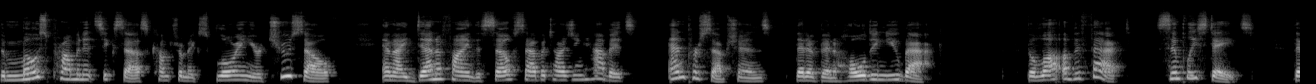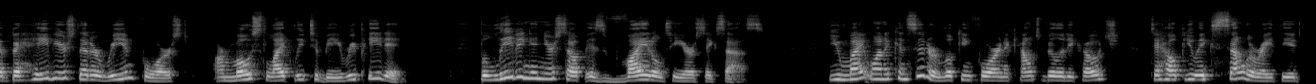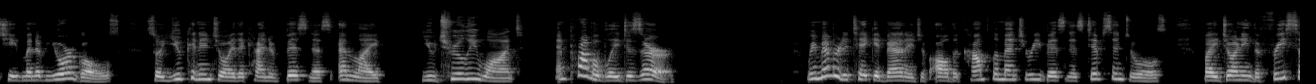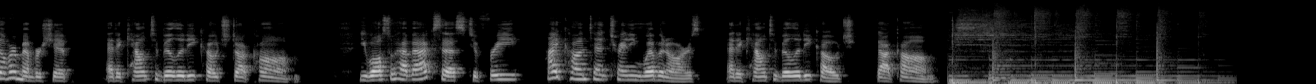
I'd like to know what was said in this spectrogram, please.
The most prominent success comes from exploring your true self and identifying the self sabotaging habits and perceptions that have been holding you back. The law of effect simply states that behaviors that are reinforced are most likely to be repeated. Believing in yourself is vital to your success. You might want to consider looking for an accountability coach to help you accelerate the achievement of your goals so you can enjoy the kind of business and life you truly want and probably deserve. Remember to take advantage of all the complimentary business tips and tools by joining the free silver membership at accountabilitycoach.com. You also have access to free high content training webinars at accountabilitycoach.com.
